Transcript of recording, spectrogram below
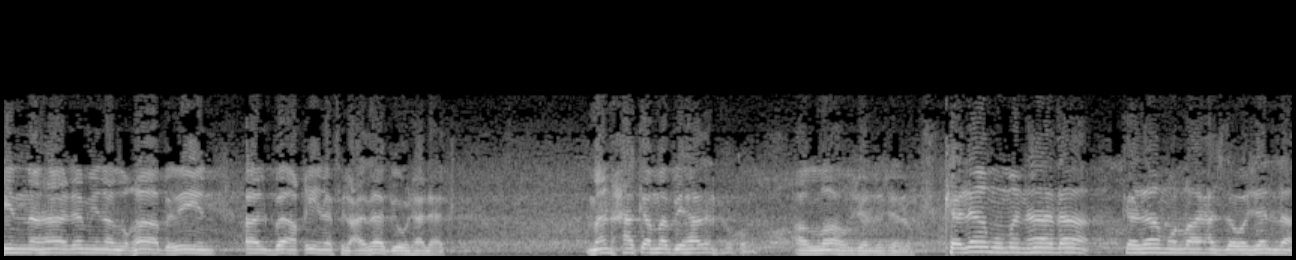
إنها لمن الغابرين الباقين في العذاب والهلاك. من حكم بهذا الحكم؟ الله جل جلاله. كلام من هذا؟ كلام الله عز وجل.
